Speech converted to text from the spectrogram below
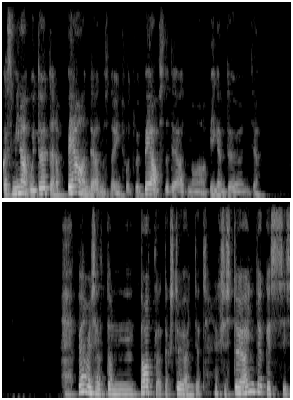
kas mina kui töötajana pean teadma seda infot või peab seda teadma pigem tööandja? peamiselt on taotlejateks tööandjad ehk siis tööandja, kes siis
